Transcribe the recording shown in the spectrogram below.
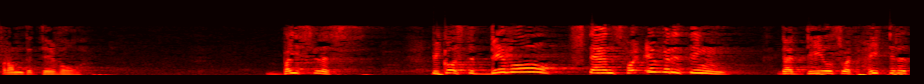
from the devil. Baseless. Because the devil stands for everything that deals with hatred,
